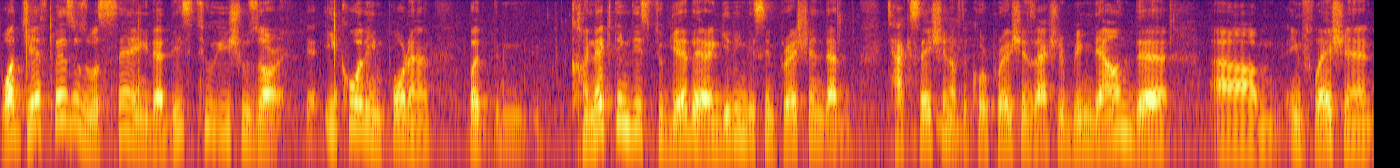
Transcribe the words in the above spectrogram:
What Jeff Bezos was saying that these two issues are equally important, but connecting this together and giving this impression that taxation of the corporations actually bring down the um, inflation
